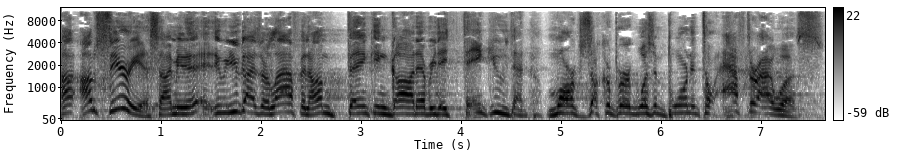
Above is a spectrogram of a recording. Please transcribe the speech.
I, am serious. I mean, you guys are laughing. I'm thanking God every day. Thank you that Mark Zuckerberg wasn't born until after I was.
